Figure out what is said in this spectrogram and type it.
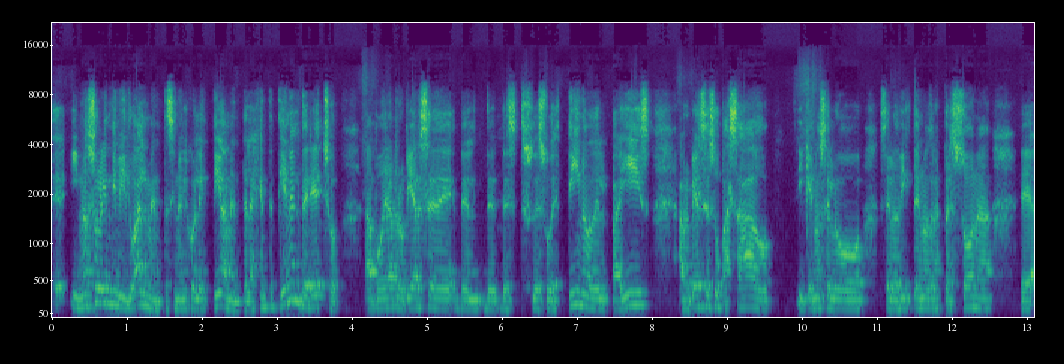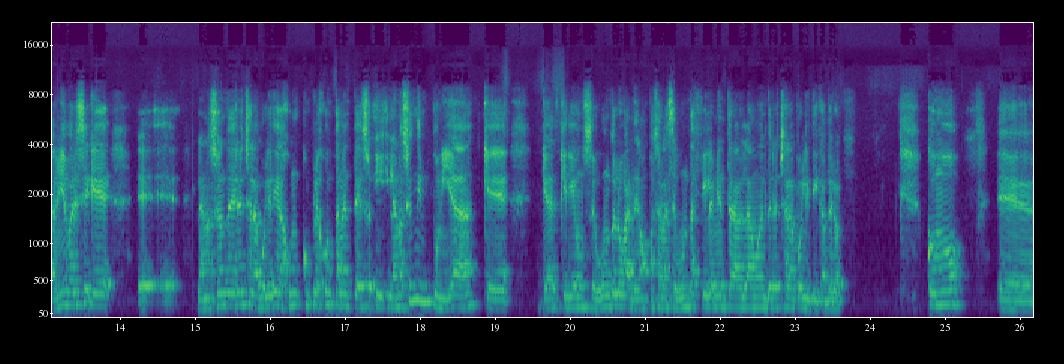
eh, y no solo individualmente, sino que colectivamente. La gente tiene el derecho a poder apropiarse de, su destino, del país, apropiarse de su pasado, y que no se lo, se lo dicten otras personas. Eh, a mí me parece que eh, la noción de derecho a la política cumple justamente eso. Y, la noción de impunidad, que, que, ha adquirido un segundo lugar, digamos, pasar a la segunda fila mientras hablamos del derecho a la política, pero como eh,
